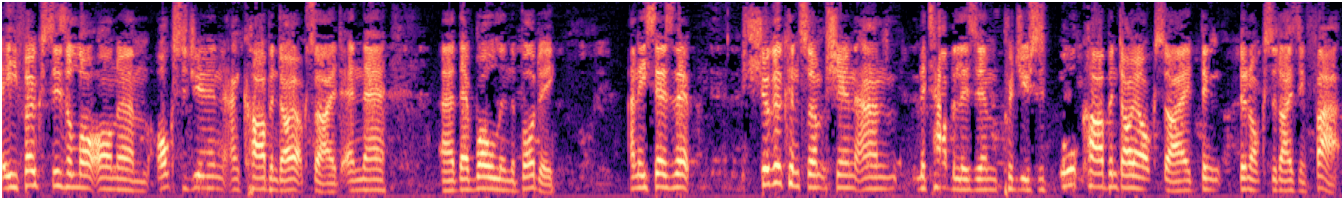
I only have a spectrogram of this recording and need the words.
he focuses a lot on um, oxygen and carbon dioxide and their uh, their role in the body. And he says that sugar consumption and metabolism produces more carbon dioxide than, than oxidizing fat.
